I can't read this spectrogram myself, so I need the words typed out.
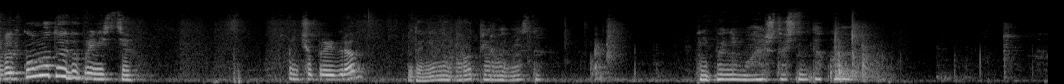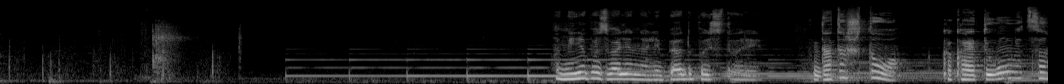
Тебе в комнату еду принести? Он что, проиграл? Да не, наоборот, первое место. Не понимаю, что с ним такое. А меня позвали на Олимпиаду по истории. Да ты что? Какая ты умница.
